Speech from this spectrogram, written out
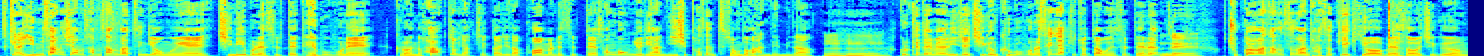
특히나 임상시험 3상 같은 경우에 진입을 했을 때 대부분의 그런 화학적 약제까지 다 포함을 했을 때 성공률이 한 20% 정도가 안 됩니다. 음흠. 그렇게 되면 이제 지금 그 부분을 생략해 줬다고 했을 때는 네. 주가가 상승한 다섯 개 기업에서 지금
